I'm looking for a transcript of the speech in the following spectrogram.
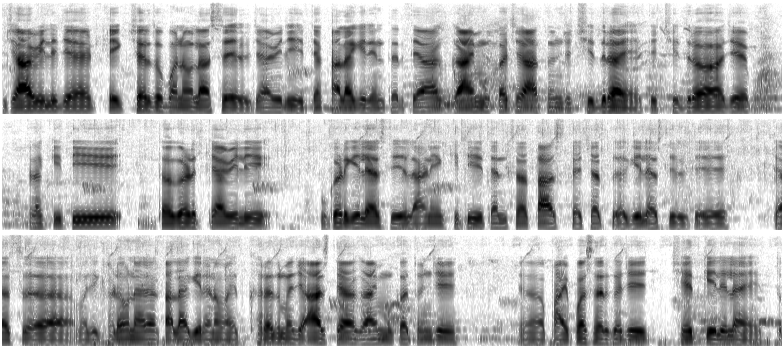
ज्यावेळी जे टेक्चर जो बनवला असेल ज्यावेळी त्या कालागिरीनं तर त्या गायमुखाच्या आतून जे छिद्र आहे ते छिद्र जे त्याला किती दगड त्यावेळी उघड गेले असतील आणि किती त्यांचा तास त्याच्यात गेले असतील ते त्याच म्हणजे घडवणाऱ्या कालागिरांना माहीत. खरंच म्हणजे आज त्या गायमुखातून जे पायपासारखं जे छेद केलेलं आहे तो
